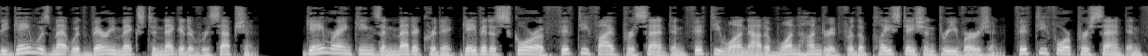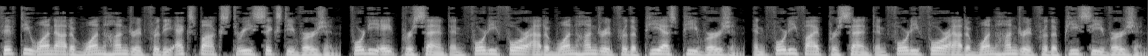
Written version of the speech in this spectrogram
The game was met with very mixed to negative reception. GameRankings and Metacritic gave it a score of 55% and 51 out of 100 for the PlayStation 3 version, 54% and 51 out of 100 for the Xbox 360 version, 48% and 44 out of 100 for the PSP version, and 45% and 44 out of 100 for the PC version.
